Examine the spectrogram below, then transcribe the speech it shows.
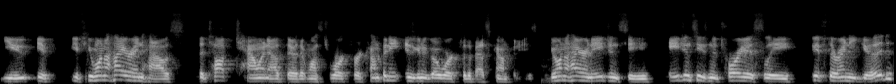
you if if you want to hire in house, the top talent out there that wants to work for a company is going to go work for the best companies. If you want to hire an agency, agencies notoriously, if they're any good,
